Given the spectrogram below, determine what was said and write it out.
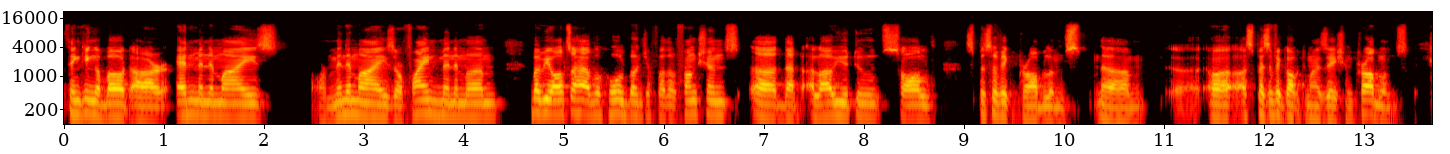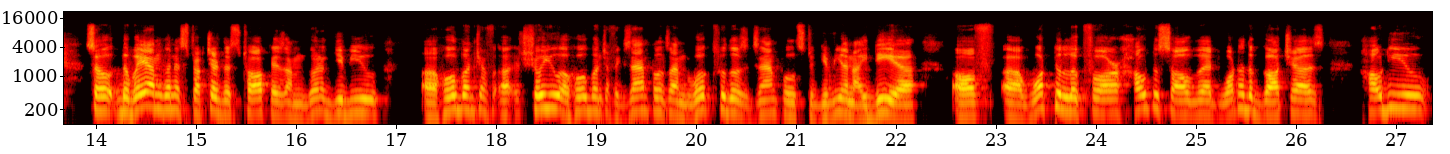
thinking about are n minimize or minimize or find minimum, but we also have a whole bunch of other functions that allow you to solve specific problems um, uh, specific optimization problems. So the way I'm going to structure this talk is I'm going to give you a whole bunch of, uh, show you a whole bunch of examples and work through those examples to give you an idea of uh, what to look for, how to solve it, what are the gotchas, how do you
